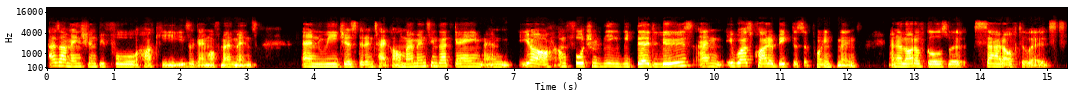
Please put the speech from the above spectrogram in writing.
as I mentioned before, hockey is a game of moments and we just didn't take our moments in that game. And yeah, unfortunately, we did lose, and it was quite a big disappointment. And a lot of goals were sad afterwards.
